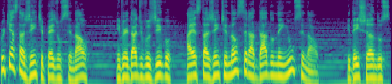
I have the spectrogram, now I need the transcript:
Por que esta gente pede um sinal? Em verdade vos digo, a esta gente não será dado nenhum sinal. E deixando-os,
